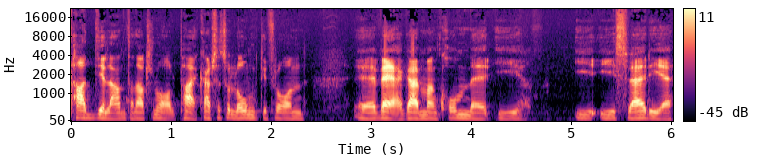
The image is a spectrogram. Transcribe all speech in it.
Padjelanta nationalpark, kanske så långt ifrån eh, vägar man kommer i, i, i Sverige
